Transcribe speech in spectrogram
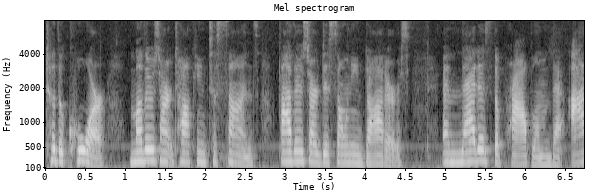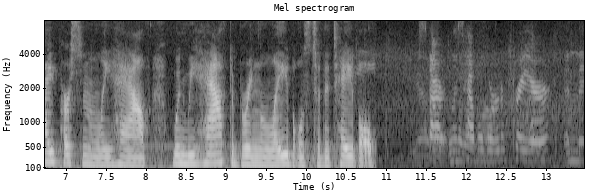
to the core. Mothers aren't talking to sons, fathers are disowning daughters. And that is the problem that I personally have when we have to bring labels to the table. Start, let's have a word of prayer and then.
